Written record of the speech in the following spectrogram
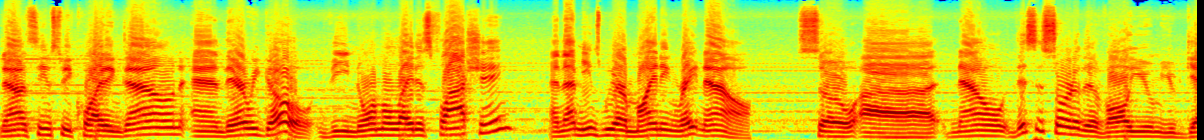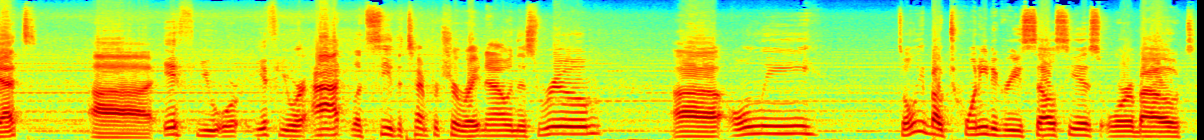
Now it seems to be quieting down, and there we go. The normal light is flashing, and that means we are mining right now. So uh, now this is sort of the volume you'd get uh, if you were if you were at. Let's see the temperature right now in this room. Uh, only it's only about 20 degrees Celsius, or about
